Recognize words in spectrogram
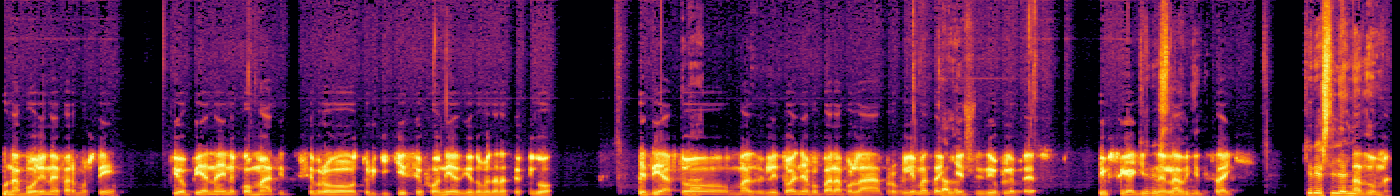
που να μπορεί να εφαρμοστεί και η οποία να είναι κομμάτι της Ευρωτουρκικής Συμφωνίας για το μεταναστευτικό. Γιατί αυτό να... μας γλιτώνει από πάρα πολλά προβλήματα και τις δύο πλευρές και φυσικά και την Ελλάδα και τη Θράκη. Κύριε Στυλιανίδη,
